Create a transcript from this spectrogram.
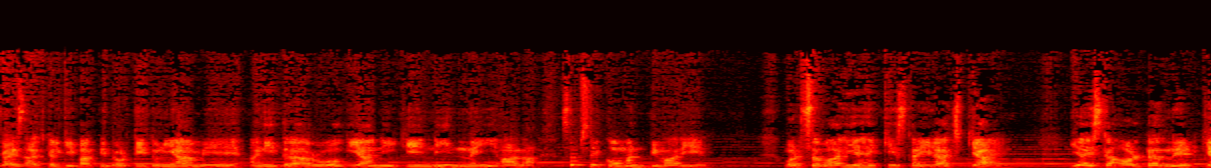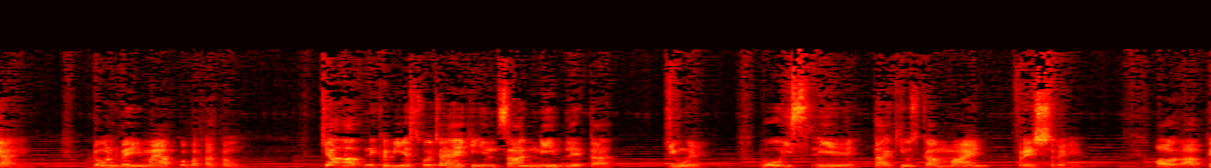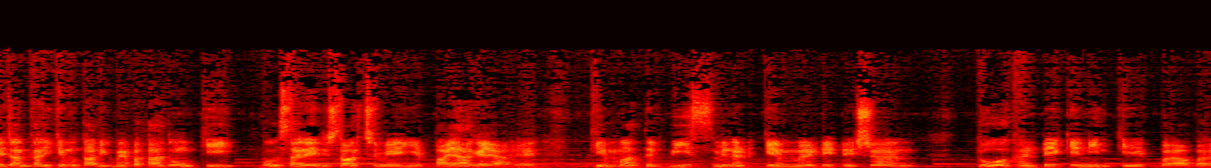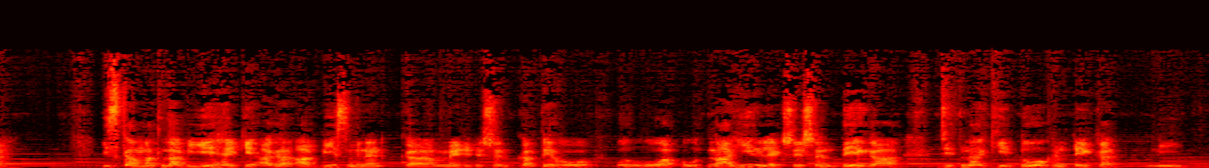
Guys आजकल की भागती दौड़ती दुनिया में अनिद्रा रोग यानी कि नींद नहीं आना सबसे कॉमन बीमारी है। बट सवाल यह है कि इसका इलाज क्या है? या इसका ऑल्टरनेट क्या है? डोंट वेरी मैं आपको बताता हूँ। क्या आपने कभी यह सोचा है कि इंसान नींद लेता क्यों है? वो इसलिए ताकि उसका माइंड फ्रेश रहे। और आपके जानकारी के मुताबिक मैं बता दूँ कि बहुत सारे रिसर्च में ये पाया गया है कि मात्र 20 मिनट के मेडिटेशन दो घंटे के नींद के बराबर है। इसका मतलब ये है कि अगर आप 20 मिनट का मेडिटेशन करते हो, वो आपको उतना ही रिलैक्सेशन देगा जितना कि दो घंटे का नींद।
